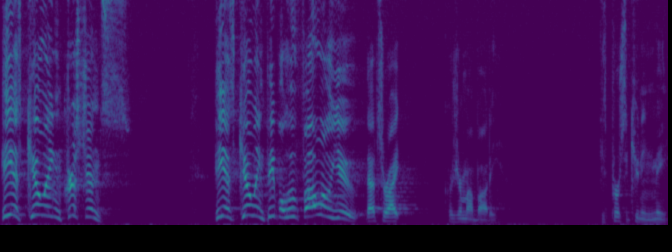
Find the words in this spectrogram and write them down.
He is killing Christians. He is killing people who follow you. That's right, because you're my body. He's persecuting me.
